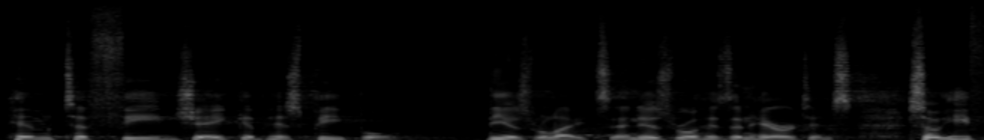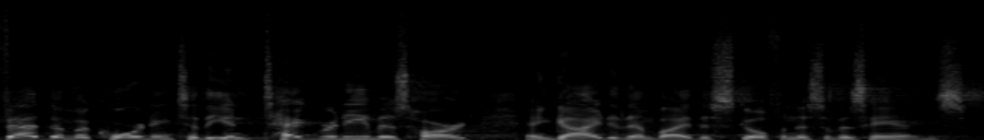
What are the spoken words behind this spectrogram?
him to feed Jacob his people, the Israelites, and Israel his inheritance. So he fed them according to the integrity of his heart and guided them by the skillfulness of his hands.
